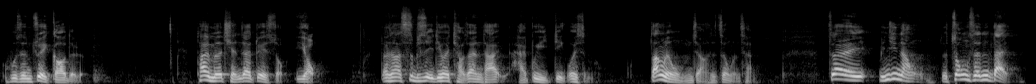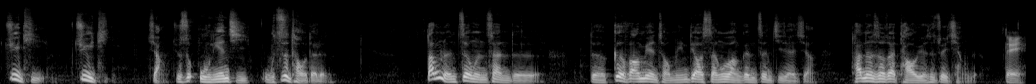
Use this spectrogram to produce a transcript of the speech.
呼声最高的人，他有没有潜在对手？有，但是他是不是一定会挑战他还不一定。为什么？当然我们讲的是郑文灿，在民进党的中生代，具体具体讲就是五年级五字头的人，当然郑文灿的。的各方面，从民调、声望跟政绩来讲，他那时候在桃园是最强的。对，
